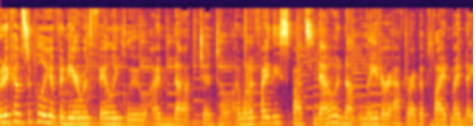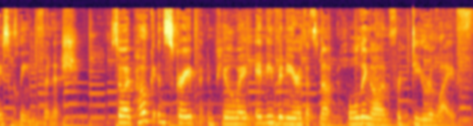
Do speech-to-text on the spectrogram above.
When it comes to pulling a veneer with failing glue, I'm not gentle. I want to find these spots now and not later after I've applied my nice clean finish. So I poke and scrape and peel away any veneer that's not holding on for dear life.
